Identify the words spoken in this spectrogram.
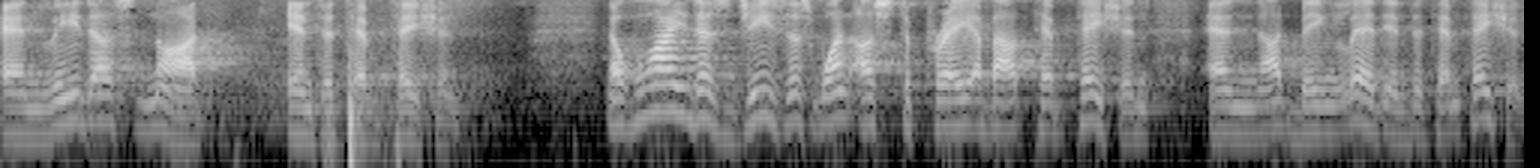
And lead us not into temptation. Now, why does Jesus want us to pray about temptation and not being led into temptation?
